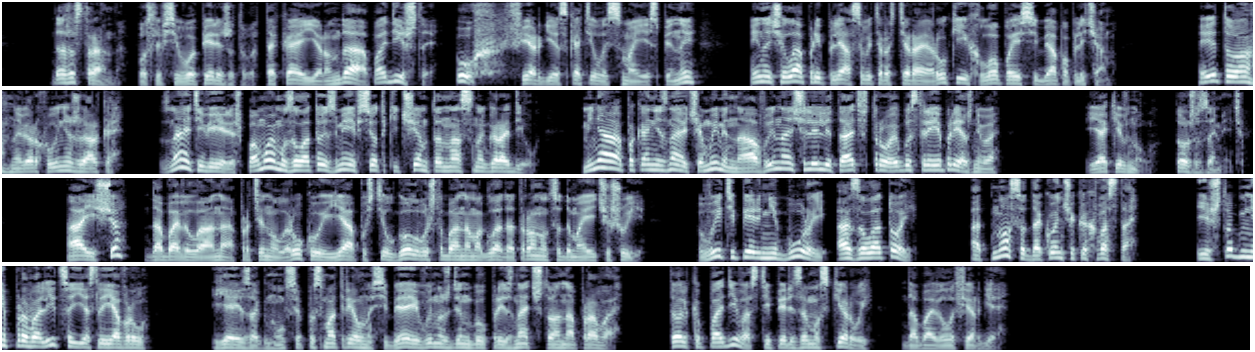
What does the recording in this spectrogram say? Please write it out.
Даже странно, после всего пережитого, такая ерунда, а поди ж ты. Ух, Фергия скатилась с моей спины и начала приплясывать, растирая руки и хлопая себя по плечам. И то наверху не жарко. Знаете, веришь, по-моему, золотой змей все-таки чем-то нас нагородил. Меня пока не знаю, чем именно, а вы начали летать втрое быстрее прежнего. Я кивнул, тоже заметил. «А еще», — добавила она, протянула руку, и я опустил голову, чтобы она могла дотронуться до моей чешуи. «Вы теперь не бурый, а золотой. От носа до кончика хвоста. И чтоб мне провалиться, если я вру?» Я изогнулся, посмотрел на себя и вынужден был признать, что она права. «Только поди вас теперь замаскируй», — добавила Фергия.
